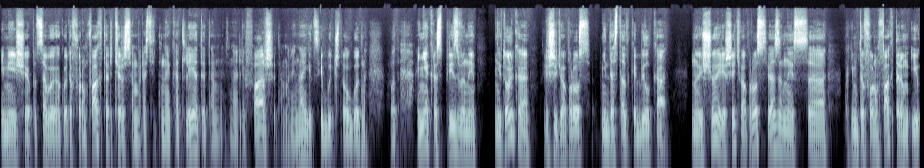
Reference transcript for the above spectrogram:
имеющая под собой какой-то форм-фактор, же самые растительные котлеты, там, не знаю, или фарши, там, или наггетсы, и будет что угодно. Вот. Они как раз призваны не только решить вопрос недостатка белка, но еще и решить вопрос, связанный с э, каким-то форм-фактором и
